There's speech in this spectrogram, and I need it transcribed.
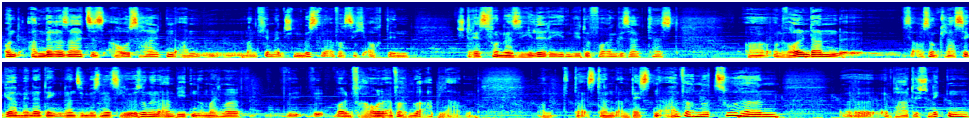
Und andererseits ist Aushalten, an, manche Menschen müssen einfach sich auch den Stress von der Seele reden, wie du vorhin gesagt hast, äh, und wollen dann, äh, ist auch so ein Klassiker, Männer denken dann, sie müssen jetzt Lösungen anbieten und manchmal will, will, wollen Frauen einfach nur abladen. Und da ist dann am besten einfach nur zuhören, äh, empathisch nicken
